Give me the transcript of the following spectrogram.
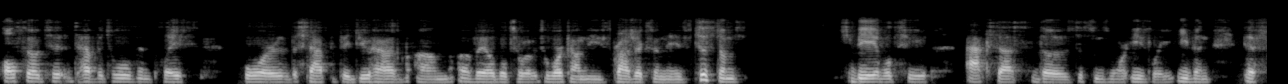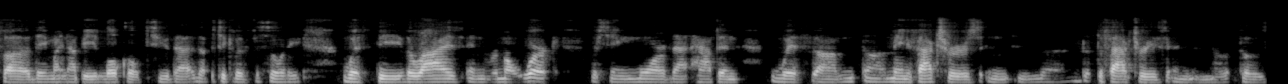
also to, to, have the tools in place for the staff that they do have um, available to, to work on these projects and these systems to be able to access those systems more easily, even if uh, they might not be local to that, that particular facility. With the, the rise in remote work, we're seeing more of that happen with um, uh, manufacturers in, in the, the, factories and, and those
